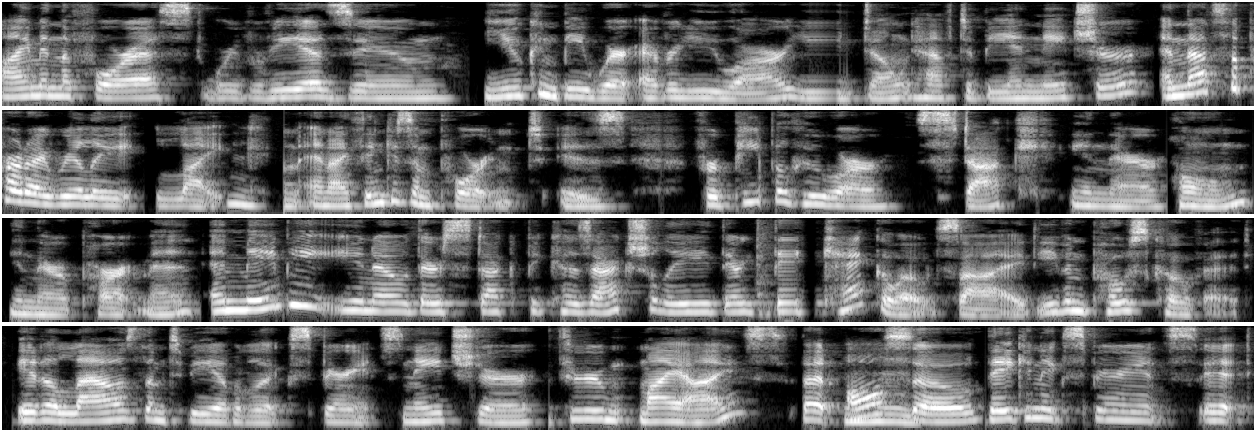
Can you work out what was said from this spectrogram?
I'm in the forest. We're via Zoom. You can be wherever you are. You don't have to be in nature. And that's the part I really like mm. and I think is important is for people who are stuck in their home, in their apartment, and maybe, you know, they're stuck because actually they they can't go outside even post COVID. It allows them to be able to experience nature through my eyes, but mm-hmm. also they can experience it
